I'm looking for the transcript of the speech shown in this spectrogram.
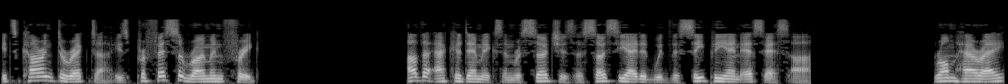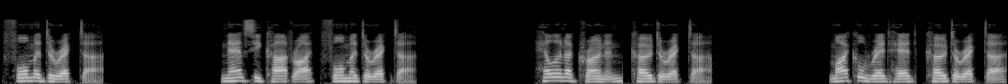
Its current director is Professor Roman Frigg. Other academics and researchers associated with the CPNSS are Rom Harre, former director, Nancy Cartwright, former director, Helena Cronin, co-director, Michael Redhead, co-director,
